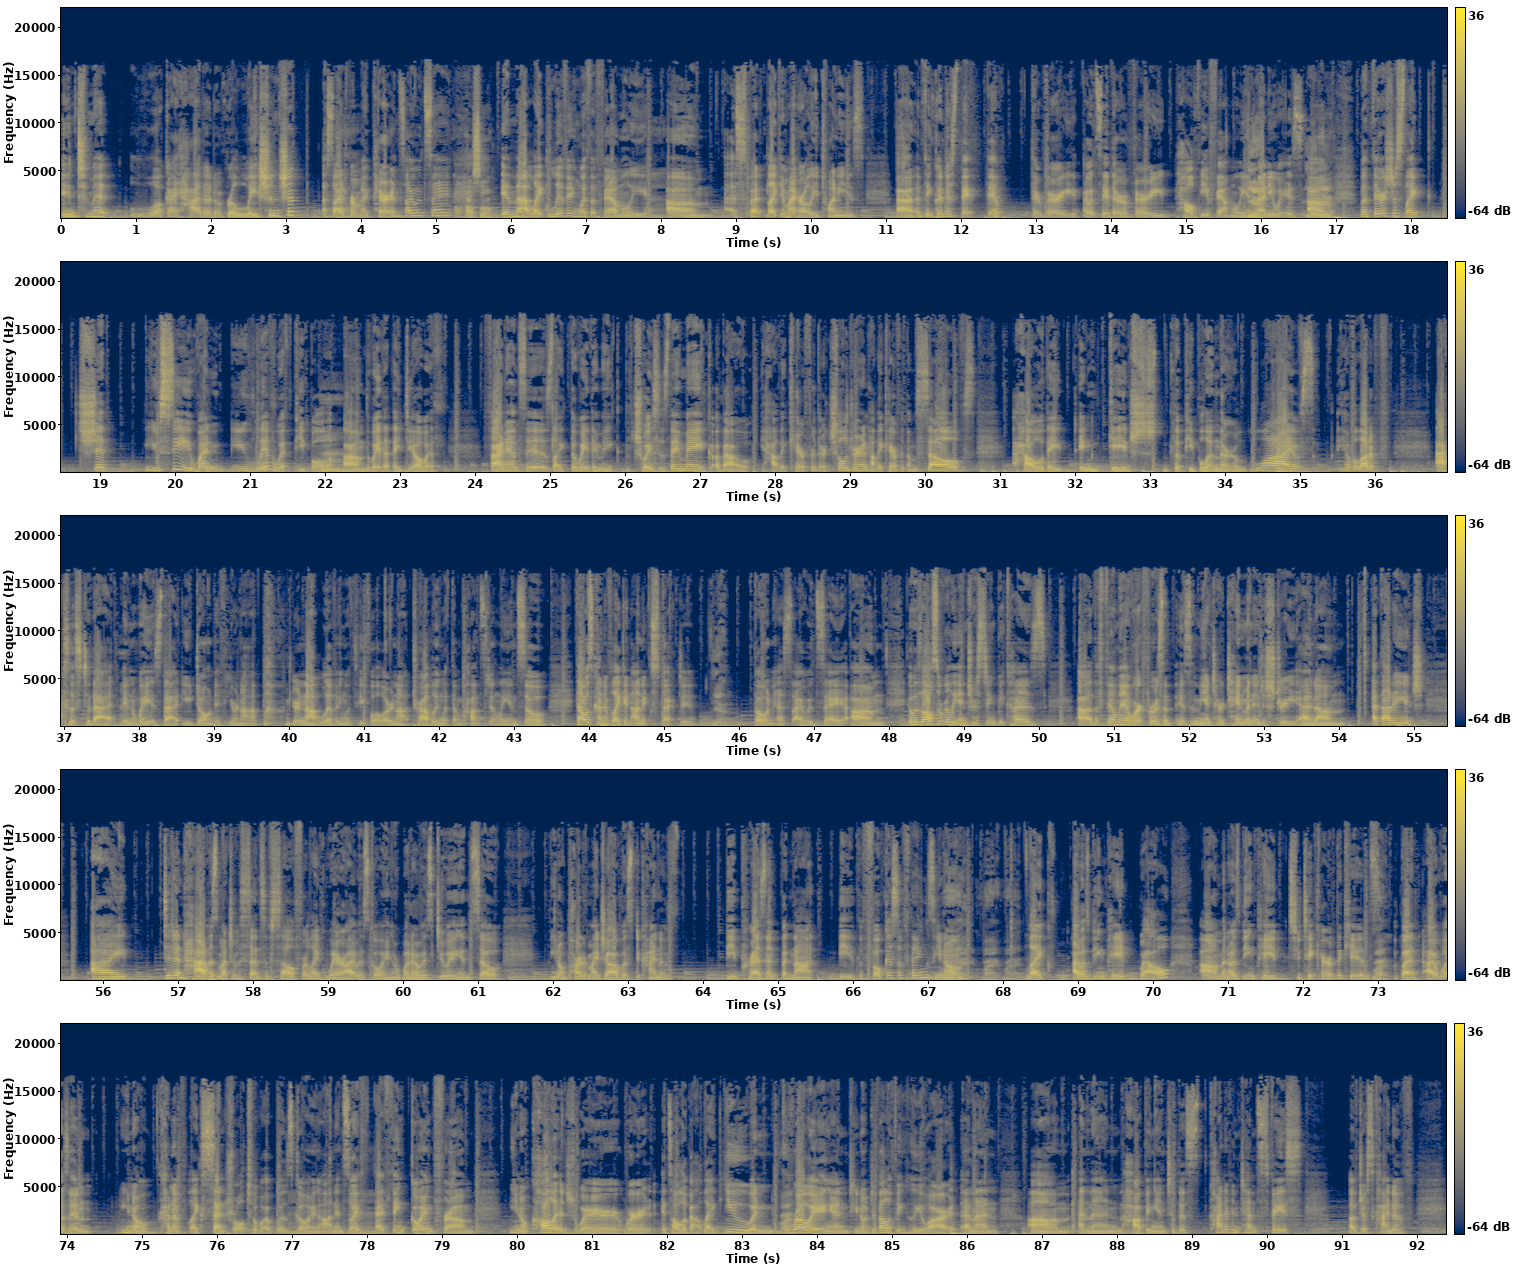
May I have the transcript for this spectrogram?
intimate look I had at a relationship aside from my parents, I would say Oh, how so? in that like living with a family um spe- like in my early 20s uh, and thank goodness they they have they're very i would say they're a very healthy family in Yeah. many ways Yeah, um yeah. but there's just like shit you see when you live with people um the way that they deal with finances like the way they make the choices they make about how they care for their children how they care for themselves how they engage the people in their lives you have a lot of access to that in ways that you don't if you're not you're not living with people or not traveling with them constantly. And so that was kind of like an unexpected Yeah. bonus, I would say. Um, it was also really interesting because uh, the family I work for is in, is in the entertainment industry, and um, at that age, I didn't have as much of a sense of self or like where I was going or what I was doing, and so, you know, part of my job was to kind of be present but not be the focus of things, you know Right, right, right. like I was being paid well, um, and I was being paid to take care of the kids. Right. But I wasn't, you know, kind of like central to what was Mm. going on. And so I, I think going from, you know, college where where it's all about like you and Right. growing and you know developing who you are, and then um, and then hopping into this kind of intense space of just kind of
